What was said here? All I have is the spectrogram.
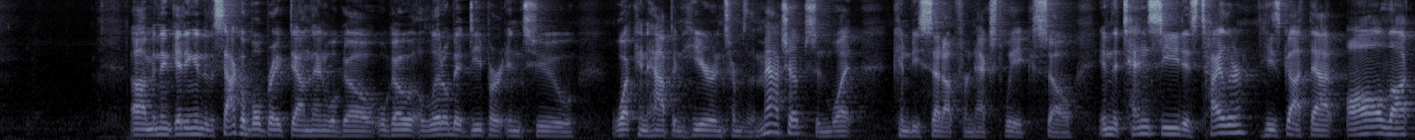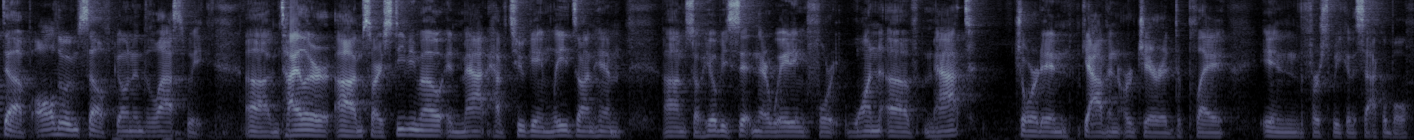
Um, and then getting into the Sacco Bowl breakdown, then we'll go we'll go a little bit deeper into what can happen here in terms of the matchups and what can be set up for next week. So in the 10 seed is Tyler. He's got that all locked up, all to himself going into last week. Um, Tyler, uh, I'm sorry, Stevie Mo and Matt have two game leads on him. Um, so he'll be sitting there waiting for one of Matt, Jordan, Gavin, or Jared to play in the first week of the Sacco Bowl.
